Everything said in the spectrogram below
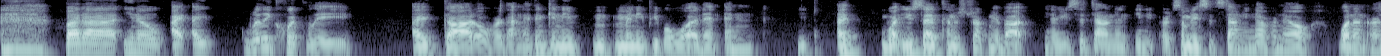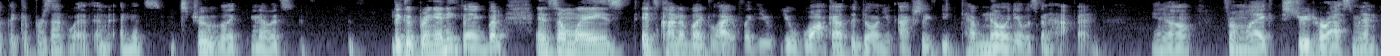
but uh, you know, I, I really quickly I got over that, and I think any m- many people would. And and I what you said kind of struck me about you know you sit down and you, or somebody sits down, you never know what on earth they could present with, and and it's it's true. Like you know, it's. it's they could bring anything, but in some ways, it's kind of like life. Like you, you walk out the door and you actually you have no idea what's going to happen. You know, from like street harassment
